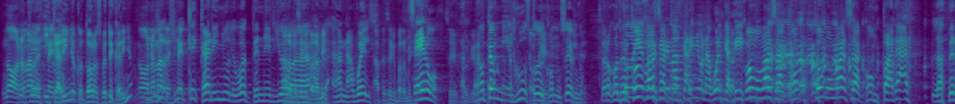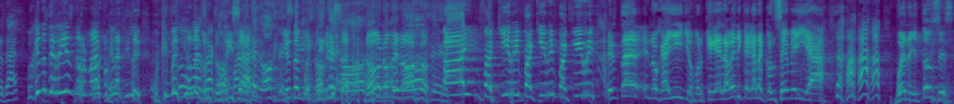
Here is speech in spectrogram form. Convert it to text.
No, nada más ¿Y ¿Y respeto. cariño? ¿Con todo respeto y cariño? No, nada más respeto. ¿Qué cariño le voy a tener yo Ah, a, pensé que para mí. a- Nahuel? Ah, pensé que para mí. Cero. Sí. No tengo ni el gusto de conocerlo. Pero con Pero todo ¿cómo eso le vas a tiene más cariño a Nahuel que a ti. ¿Cómo vas a, cómo vas a comparar la verdad? ¿Por qué no te ríes normal? ¿Por qué, la, ¿por qué, qué ¿Cómo onda con tu risa? No te enojes. ¿Qué onda con tu No te risa? enojes, no, no no me enojo. enojes. Ay, Paquirri, Paquirri, Paquirri está enojadillo porque el América gana con CB y A. bueno, y entonces,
